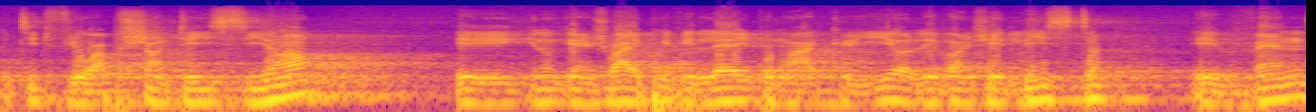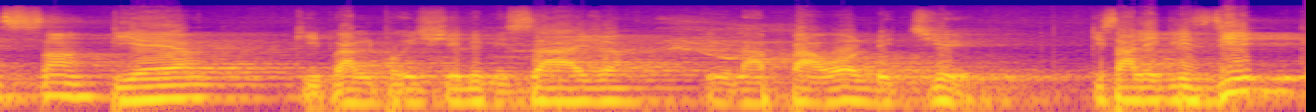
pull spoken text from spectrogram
petite fille qui chanter ici, hein, et nous avons joie et privilège pour nous accueillir l'évangéliste et Vincent Pierre qui va prêcher le message de la parole de Dieu. Qui ça l'église dit?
